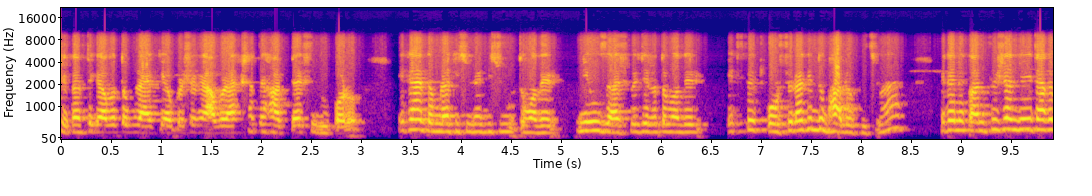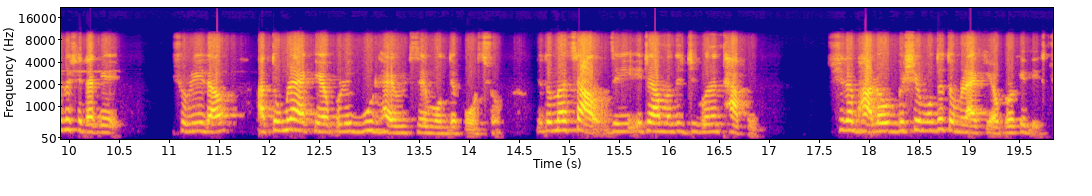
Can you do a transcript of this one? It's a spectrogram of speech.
সেখান থেকে আবার তোমরা একে অপরের সঙ্গে আবার একসাথে হাঁটতে শুরু করো। এখানে তোমরা কিছু না কিছু তোমাদের নিউজ আসবে যেটা তোমাদের এক্সপেক্ট করছ না, কিন্তু ভালো কিছু হ্যাঁ? এখানে কনফিউশন যদি থাকে তো সেটাকে সরিয়ে দাও। আর তোমরা একে অপরের গুড হ্যাবিটস এর মধ্যে পড়ছো। যে তোমরা চাও যে এটা আমাদের জীবনে থাকুক, সেটা ভালো অভ্যেসের মধ্যে তোমরা একে অপরকে দেখছ।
